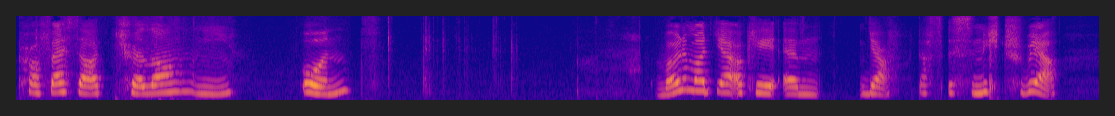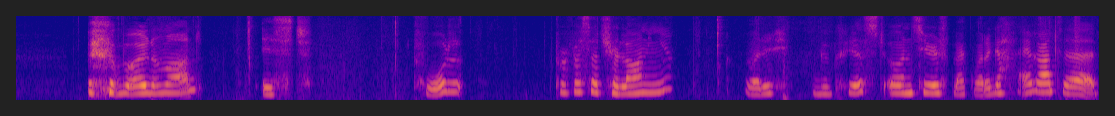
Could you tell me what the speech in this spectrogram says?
Professor Trelawney und Voldemort, ja, okay, ähm, ja, das ist nicht schwer. Voldemort ist tot. Professor Trelawney wurde geküsst und Sirius Black wurde geheiratet.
